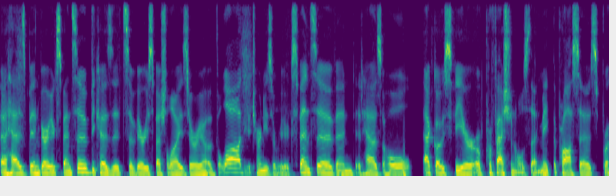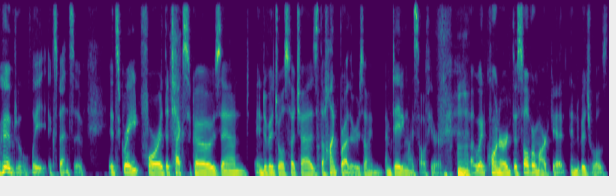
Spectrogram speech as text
it has been very expensive because it's a very specialized area of the law. The attorneys are very expensive and it has a whole ecosphere or professionals that make the process prohibitively expensive. It's great for the Texacos and individuals such as the Hunt brothers. I'm, I'm dating myself here, hmm. who had cornered the silver market individuals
